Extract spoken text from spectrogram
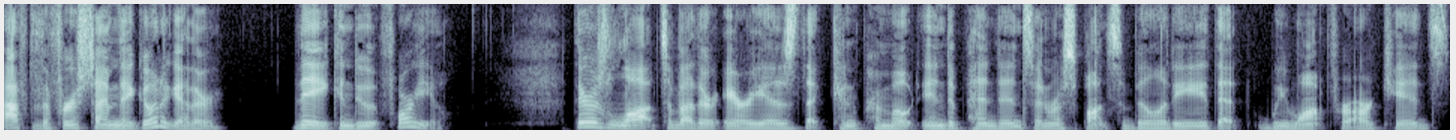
after the first time they go together, they can do it for you. There's lots of other areas that can promote independence and responsibility that we want for our kids.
